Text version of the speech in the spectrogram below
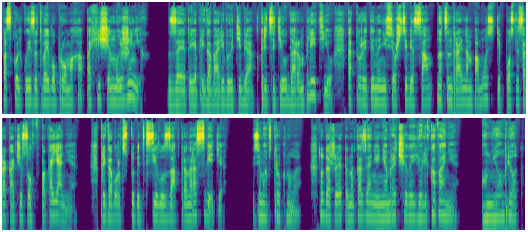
поскольку из-за твоего промаха похищен мой жених. За это я приговариваю тебя к 30 ударам плетью, которые ты нанесешь себе сам на центральном помосте после 40 часов покаяния. Приговор вступит в силу завтра на рассвете». Зима вздрогнула, но даже это наказание не омрачило ее ликование. «Он не умрет.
